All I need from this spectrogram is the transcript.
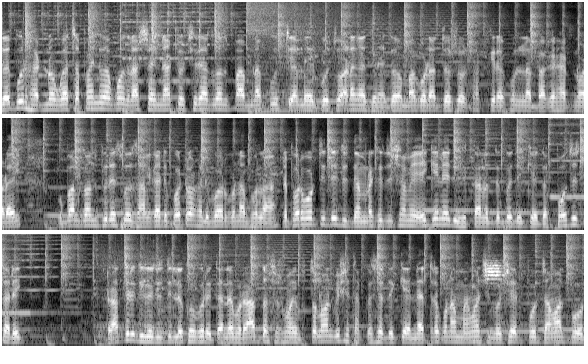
জয়পুরহাট নওগাঁ চাঁপাইনবাবগঞ্জ, রাজশাহী, নাটোর, সিরাজগঞ্জ, পাবনা, কুষ্টিয়া মেহেরপুর চুয়াডাঙ্গা ঝিনাইদহ মাগুরা, যশোর, সাতক্ষীরা, খুলনা, বাগেরহাট, নড়াইল, গোপালগঞ্জ, পিরোজপুর, ঝালকাঠি, পটুয়াখালী, বরগুনা, ভোলা। পরবর্তীতে যদি আমরা কিছু সময় এগিয়ে নিয়ে দেখি, তাহলে দেখবে দিকে পঁচিশ তারিখ রাত্রির দিকে যদি লক্ষ্য করি, তাহলে রাত দশটার সময় চলমান বেশি থাকতেছে। এদিকে নেত্রকোনা, ময়মনসিংহ, শেরপুর, জামালপুর,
